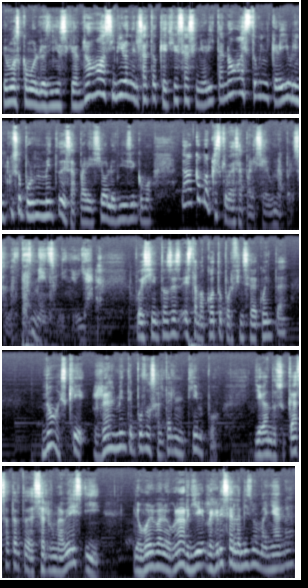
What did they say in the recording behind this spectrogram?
Vemos como los niños se quedan, no, si vieron el salto que dio esa señorita, no, estuvo increíble, incluso por un momento desapareció. Los niños dicen como, no, ¿cómo crees que va a desaparecer una persona? Estás menso, niño, ya. Pues sí, entonces esta Makoto por fin se da cuenta, no, es que realmente pudo saltar en el tiempo. Llegando a su casa, trata de hacerlo una vez y lo vuelve a lograr. regresa en la misma mañana,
